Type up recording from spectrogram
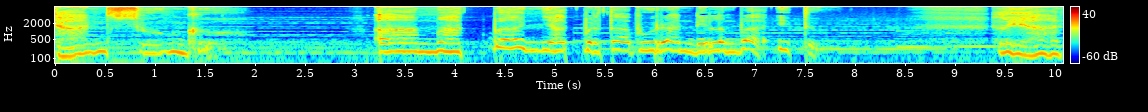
dan sungguh amat banyak bertaburan di lembah itu. Lihat,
